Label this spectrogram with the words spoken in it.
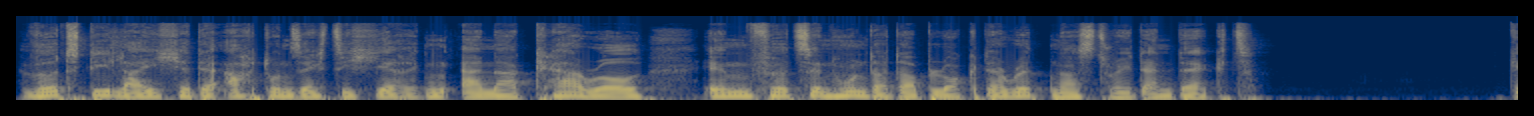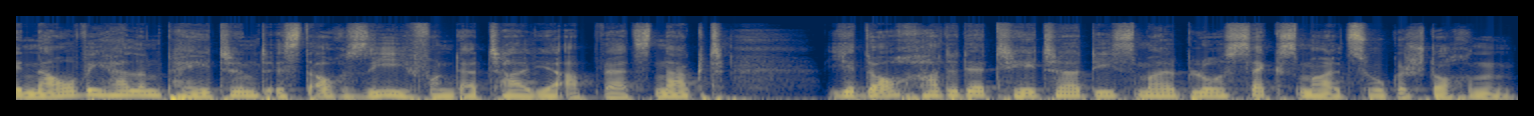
wird die Leiche der 68-jährigen Anna Carroll im 1400er Block der Ridner Street entdeckt. Genau wie Helen Patent ist auch sie von der Taille abwärts nackt, jedoch hatte der Täter diesmal bloß sechsmal zugestochen.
